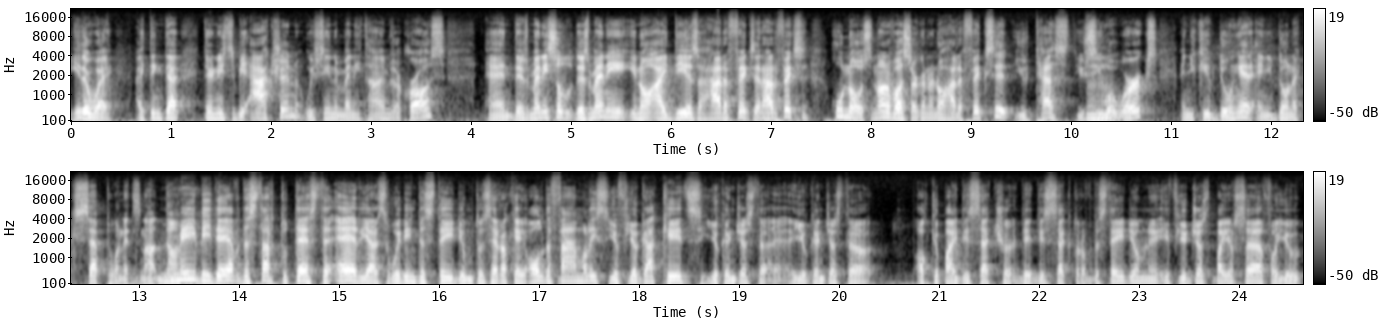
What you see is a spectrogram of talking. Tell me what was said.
Either way, I think that there needs to be action. We've seen it many times across, and there's many so there's many you know ideas of how to fix it. How to fix it? Who knows? None of us are gonna know how to fix it. You test, you see what works, and you keep doing it, and you don't accept when it's not done. Maybe they have to start to test the areas within the stadium to say, okay, all the families, if you got kids, you can just uh, you can just uh, occupy this sector this sector of the stadium. If you're just by yourself or you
